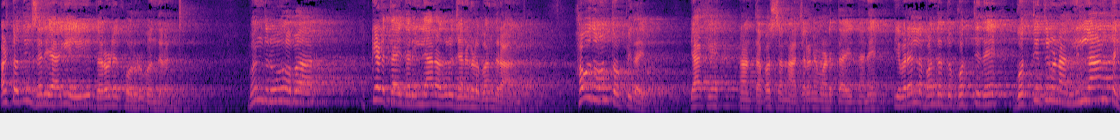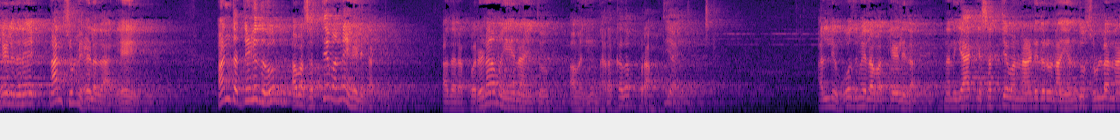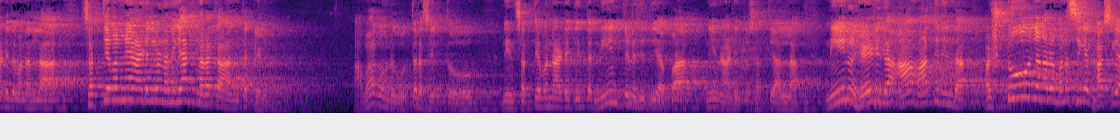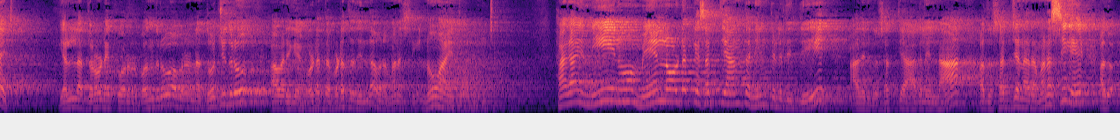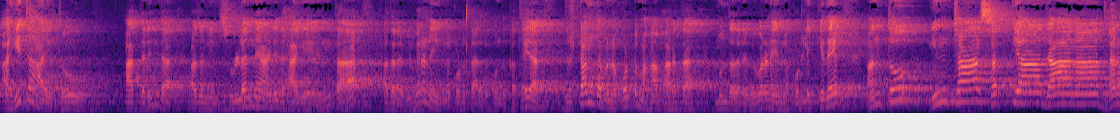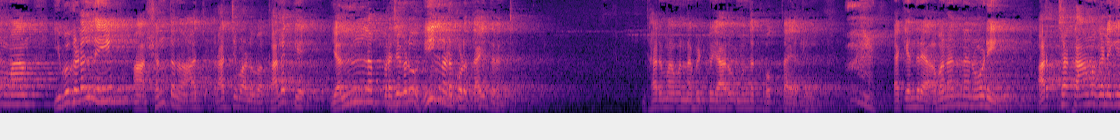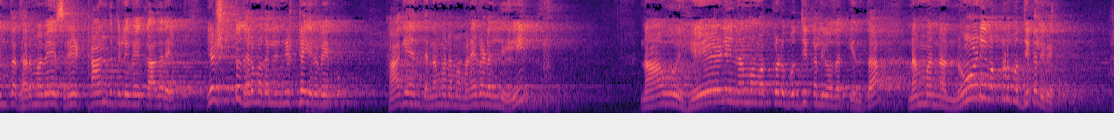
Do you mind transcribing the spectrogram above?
ಅಷ್ಟೊತ್ತಿಗೆ ಸರಿಯಾಗಿ ದರೋಡೆಕೋರರು ಬಂದಿರಂತೆ. ಬಂದರು ಅವ ಕೇಳ್ತಾ ಇದ್ದಾರೆ, ಇಲ್ಲಿ ಯಾರಾದರೂ ಜನಗಳು ಬಂದ್ರ ಅಂತ. ಹೌದು, ಅಂತ ಒಪ್ಪಿದ ಇವ. ಯಾಕೆ? ನಾನು ತಪಸ್ಸನ್ನು ಆಚರಣೆ ಮಾಡ್ತಾ ಇದ್ದಾನೆ. ಇವರೆಲ್ಲ ಬಂದದ್ದು ಗೊತ್ತಿದೆ. ಗೊತ್ತಿದ್ದರೂ ನಾನು ಇಲ್ಲ ಅಂತ ಹೇಳಿದರೆ ನಾನು ಸುಳ್ಳು ಹೇಳದಾಗೆ ಅಂತ ತಿಳಿದು ಅವ ಸತ್ಯವನ್ನೇ ಹೇಳಿದ. ಅದರ ಪರಿಣಾಮ ಏನಾಯಿತು? ಅವನಿಗೆ ನರಕದ ಪ್ರಾಪ್ತಿಯಾಯಿತು ಅಲ್ಲಿ ಹೋದ ಮೇಲೆ ಅವ ಕೇಳಿದ, ನನಗೆ ಯಾಕೆ ಸತ್ಯವನ್ನು ಆಡಿದರೂ ನಾ ಎಂದೂ ಸುಳ್ಳನ್ನು ಆಡಿದವನಲ್ಲ ಸತ್ಯವನ್ನೇ ಆಡಿದರೂ ನನಗೆ ಯಾಕೆ ನರಕ? ಅಂತ ಕೇಳಿದ. ಆವಾಗ ಅವನಿಗೆ ಉತ್ತರ ಸಿಗ್ತು ನೀನು ಸತ್ಯವನ್ನು ಆಡಿದ್ದಿಂತ ನೀನು ತಿಳಿದಿದ್ದೀಯಪ್ಪ, ನೀನು ಆಡಿದ್ದು ಸತ್ಯ ಅಲ್ಲ. ನೀನು ಹೇಳಿದ ಆ ಮಾತಿನಿಂದ ಅಷ್ಟೂ ಜನರ ಮನಸ್ಸಿಗೆ ಘಾಸಿಯಾಯಿತು ಎಲ್ಲ ದರೋಡೆಕೋರರು ಬಂದರು, ಅವರನ್ನು ದೋಚಿದ್ರು, ಅವರಿಗೆ ಹೊಡೆತ ಬಡತದಿಂದ ಅವರ ಮನಸ್ಸಿಗೆ ನೋವಾಯಿತು. ಅಂತ ಹಾಗಾಗಿ ನೀನು ಮೇಲ್ನೋಟಕ್ಕೆ ಸತ್ಯ ಅಂತ ನೀನು ತಿಳಿದಿದ್ದಿ, ಆದರೆ ಇದು ಸತ್ಯ ಆಗಲಿಲ್ಲ. ಅದು ಸಜ್ಜನರ ಮನಸ್ಸಿಗೆ ಅದು ಅಹಿತ ಆಯಿತು. ಆದ್ದರಿಂದ ಅದು ನೀನು ಸುಳ್ಳನ್ನೇ ಆಡಿದ ಹಾಗೆ ಅಂತ ಅದರ ವಿವರಣೆಯನ್ನು ಕೊಡ್ತಾರೆ. ಅದಕ್ಕೊಂದು ಕಥೆಯ ದೃಷ್ಟಾಂತವನ್ನು ಕೊಟ್ಟು ಮಹಾಭಾರತ ಮುಂದದರ ವಿವರಣೆಯನ್ನು ಕೊಡಲಿಕ್ಕಿದೆ. ಅಂತೂ ಇಂಥ ಸತ್ಯ ದಾನ ಧರ್ಮ ಇವುಗಳಲ್ಲಿ ಆ ಶಂತನು ರಾಜ್ಯವಾಳುವ ಕಾಲಕ್ಕೆ ಎಲ್ಲ ಪ್ರಜೆಗಳು ಹೀಗೆ ನಡ್ಕೊಳ್ತಾ ಇದ್ದರಂತೆ. ಧರ್ಮವನ್ನು ಬಿಟ್ಟು ಯಾರೂ ಮುಂದಕ್ಕೆ ಹೋಗ್ತಾ ಇರಲಿಲ್ಲ. ಯಾಕೆಂದರೆ ಅವನನ್ನು ನೋಡಿ ಅರ್ಥ ಕಾಮಗಳಿಗಿಂತ ಧರ್ಮವೇ ಶ್ರೇಷ್ಠ ಅಂತ ತಿಳಿಬೇಕಾದರೆ ಎಷ್ಟು ಧರ್ಮದಲ್ಲಿ ನಿಷ್ಠೆ ಇರಬೇಕು? ಹಾಗೆ ಅಂತೆ ನಮ್ಮ ನಮ್ಮ ಮನೆಗಳಲ್ಲಿ ನಾವು ಹೇಳಿ ನಮ್ಮ ಮಕ್ಕಳು ಬುದ್ಧಿ ಕಲಿಯೋದಕ್ಕಿಂತ ನಮ್ಮನ್ನು ನೋಡಿ ಮಕ್ಕಳು ಬುದ್ಧಿ ಕಲಿಬೇಕು.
